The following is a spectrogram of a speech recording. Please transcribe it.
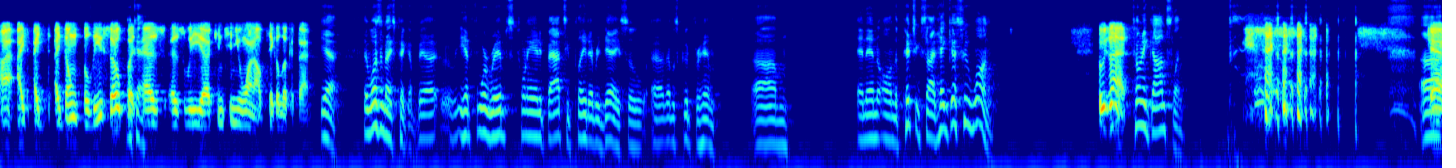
I, I, I don't believe so, but okay. as as we uh, continue on, I'll take a look at that. Yeah. it was a nice pickup. Uh, he had four ribs, 28 at bats. He played every day, so uh, that was good for him. Um, and then on the pitching side, hey, guess who won? Who's that? Tony Gonsolin. uh, yeah,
